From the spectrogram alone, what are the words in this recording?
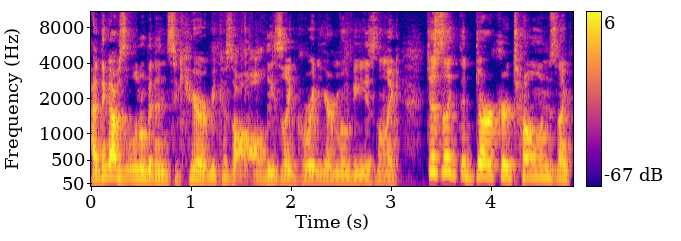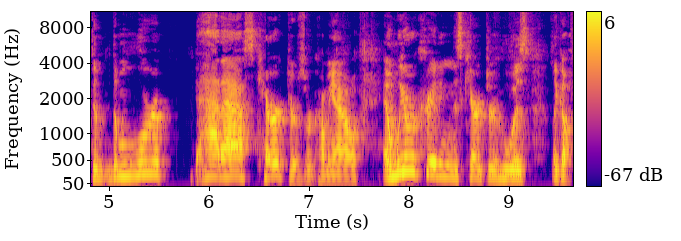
I think I was a little bit insecure because all these like grittier movies and like just like the darker tones, like the the more badass characters were coming out, and we were creating this character who was like a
